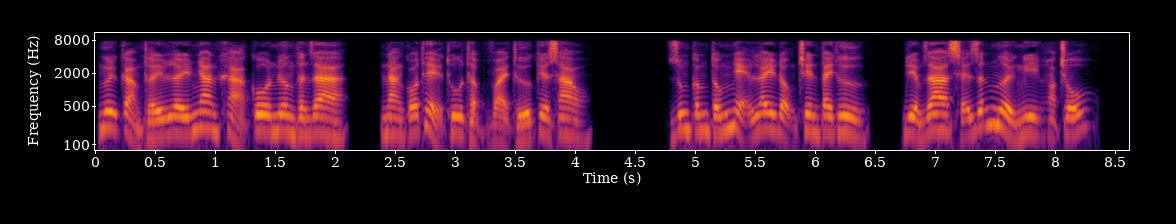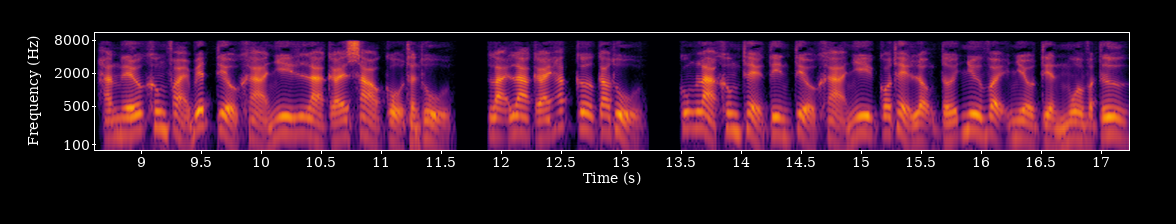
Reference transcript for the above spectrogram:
Ngươi cảm thấy lấy nhan khả cô nương thân ra, nàng có thể thu thập vài thứ kia sao? Dung cấm tống nhẹ lay động trên tay thư, điểm ra sẽ dẫn người nghi hoặc chỗ, hắn nếu không phải biết tiểu khả nhi là cái xào cổ thần thủ, lại là cái hacker cao thủ, cũng là không thể tin tiểu khả nhi có thể lộng tới như vậy nhiều tiền mua vật tư.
